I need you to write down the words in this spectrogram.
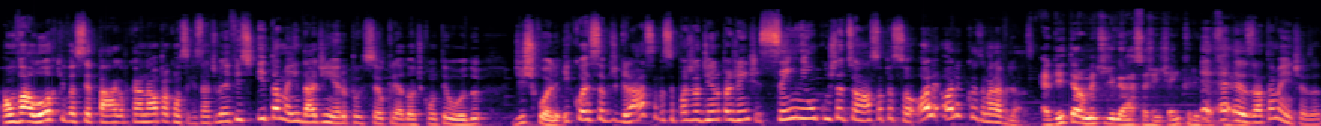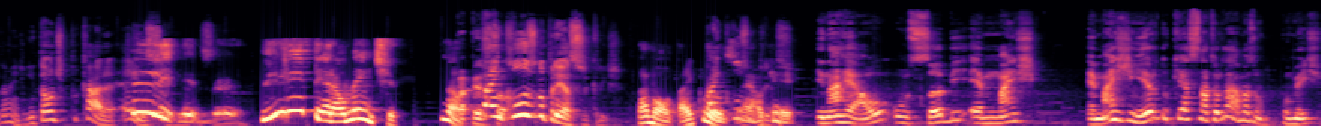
é um valor que você paga pro canal para conseguir certos benefícios e também dá dinheiro pro seu criador de conteúdo de escolha. E com esse sub de graça, você pode dar dinheiro pra gente sem nenhum custo adicional à sua pessoa. Olha, olha que coisa maravilhosa. É literalmente de graça, gente. É incrível. É, é, exatamente, exatamente. Então, tipo, cara, é isso. Literalmente? Não. Pra pessoa... Tá incluso no preço, Cris. Tá bom, tá incluso. Tá incluso é, no ok. preço. E na real, o sub é mais é mais dinheiro do que a assinatura da Amazon por mês.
